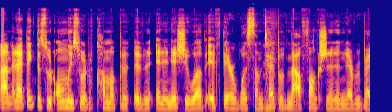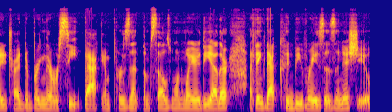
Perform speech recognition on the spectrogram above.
um, and I think this would only sort of come up in, in an issue of if there was some type of malfunction and everybody tried to bring their receipt back and present themselves one way or the other. I think that could be raised as an issue.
